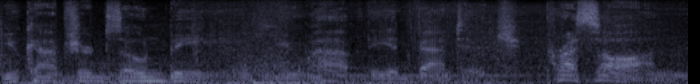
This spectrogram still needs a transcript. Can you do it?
You captured Zone B. You have the advantage. Press on.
